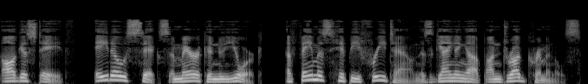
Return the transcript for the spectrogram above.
August 8, 806 America, New York. A famous hippie Freetown is ganging up on drug criminals.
